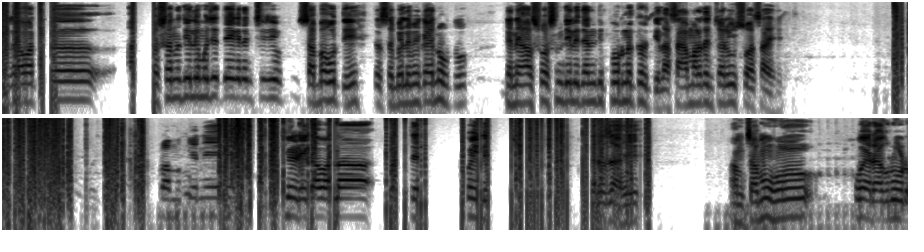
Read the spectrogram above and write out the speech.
गावात आश्वासन दिले म्हणजे ते त्यांची जी सभा होती त्या सभेला मी काय नव्हतो. त्यांनी आश्वासन दिले त्यांनी ते पूर्ण करतील असा आम्हाला त्यांच्यावर विश्वास आहे. प्रामुख्याने खेडेगावाला पहिले गरज आहे. आमचा मोहोळ वैराग रोड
